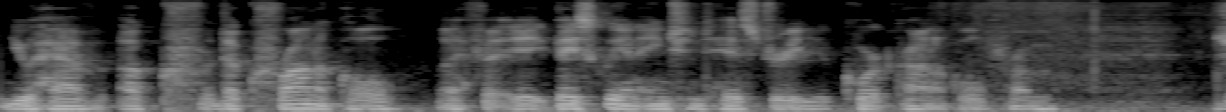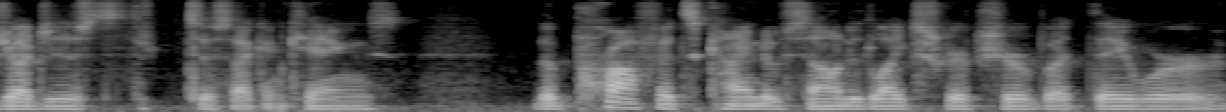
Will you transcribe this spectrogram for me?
you have a, the chronicle, basically an ancient history, a court chronicle from Judges to Second Kings. The prophets kind of sounded like scripture, but they were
